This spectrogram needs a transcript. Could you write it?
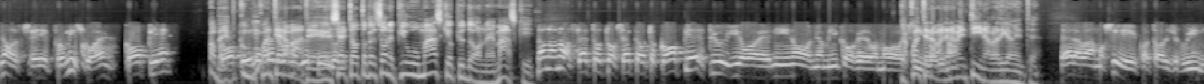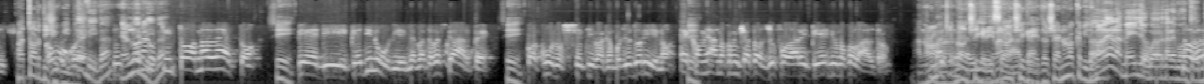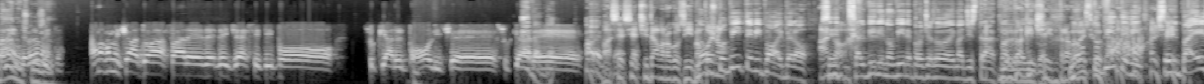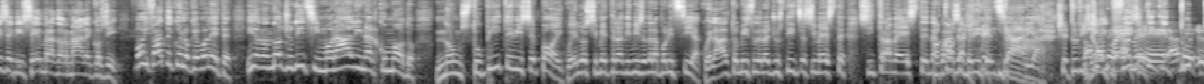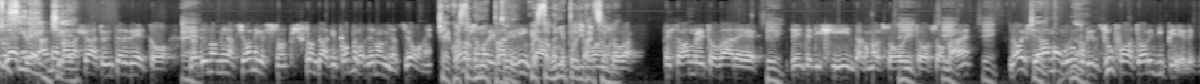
No, è promiscuo, eh? Coppie. Vabbè, coppie, com- e quanti eravate? singoli. 7-8 persone più maschi o più donne? Maschi. No, no, no, 7-8 coppie, più io e Nino, il mio amico, che eravamo Ma quanti eravate? no? Una ventina praticamente. Eravamo, sì, 14-15. 14 Comunque, quindi. tutti- E allora? Tutti intorno al letto, Sì. piedi, piedi nudi, levate le scarpe, Sì. qualcuno si sentiva anche un po' di odorino e Sì. com- hanno cominciato a zuffolare i piedi uno con l'altro. Ma no, no, Ma non ci meraviglia credo, ma non ci credo, cioè non ho capito. Ma ma- non era meglio guardare No, Montalbano, veramente, scusa? veramente. Hanno cominciato a fare de- dei gesti tipo succhiare il pollice, succhiare... Vabbè, ma se si eccitavano così, ma non poi no. stupitevi poi però se no. Salvini non viene processato dai magistrati. Ma- ma che dico. c'entra Non stupitevi se il paese vi sembra normale così. Voi fate quello che volete. Io non do giudizi morali in alcun modo. Non stupitevi se poi quello si mette la divisa della polizia, quell'altro ministro della giustizia si veste, si traveste da Ma guardia cosa c'entra? penitenziaria. Cioè, tu dici, un paese- che a me, tutto si Giuseppe, A me regge. mi ha lasciato interdetto Eh. la denominazione che si sono, si sono dati proprio la denominazione. Cioè, questo Quando gruppo, sì, questo gruppo di pensavamo persone. trova- pensavamo di trovare Sì. gente discinta come al solito, Sì, insomma, sì, eh. sì. Noi siamo Certo, un gruppo no. di zufolatori di piede.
